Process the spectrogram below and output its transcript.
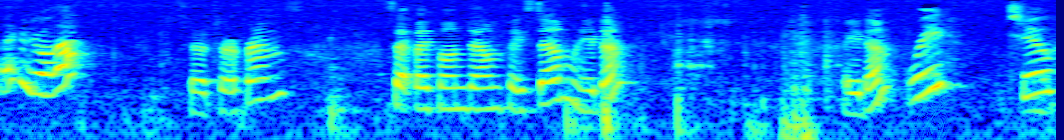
I can draw that. Show it to our friends. Set my phone down face down when you're done. Are you done? Three, two,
